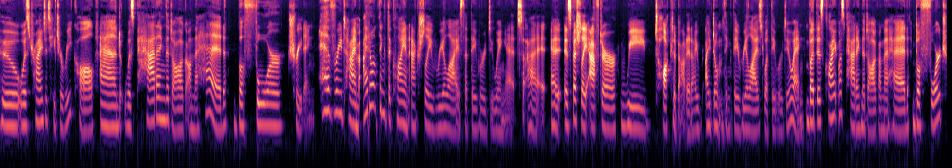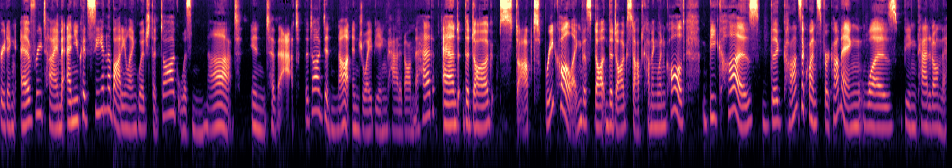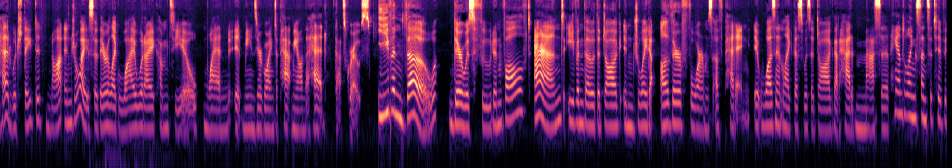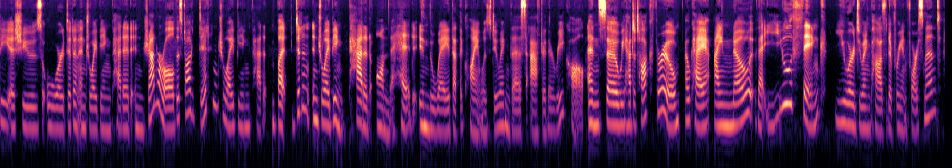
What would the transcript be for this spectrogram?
who was trying to teach a recall and was patting the dog on the head before treating every time. I don't think the client actually realized that they were doing it, uh, especially after we talked about it. I, I don't think they realized what they were doing. But this client was patting the dog on the head before treating every time. And you could see in the body language the dog was not into that. The dog did not enjoy being patted on the head, and the dog stopped recalling. This dog, the dog stopped coming when called because the consequence for coming was being patted on the head, which they did not enjoy. So they were like, "Why would I come to you when it means you're going to pat me on the head? That's gross." Even though there was food involved. And even though the dog enjoyed other forms of petting, it wasn't like this was a dog that had massive handling sensitivity issues or didn't enjoy being petted in general. This dog did enjoy being petted, but didn't enjoy being patted on the head in the way that the client was doing this after their recall. And so we had to talk through okay, I know that you think you are doing positive reinforcement,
